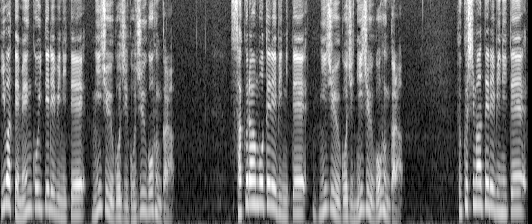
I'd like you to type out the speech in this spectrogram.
岩手めんこいテレビにて25時55分からさくらんぼテレビにて25時25分から福島テレビにて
